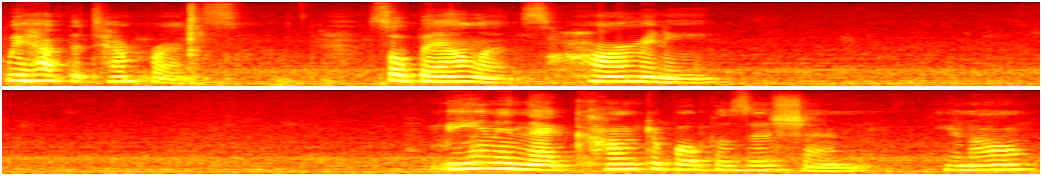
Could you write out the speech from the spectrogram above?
We have the Temperance. So balance, harmony. Being in that comfortable position you know.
